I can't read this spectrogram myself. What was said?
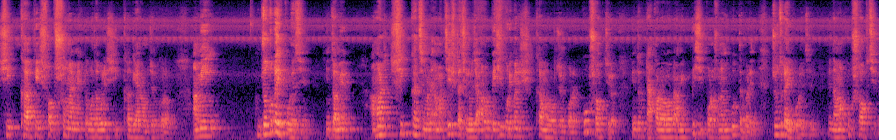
শিক্ষাকে সবসময় আমি একটা কথা বলি, শিক্ষা জ্ঞান অর্জন করো। আমি যতটাই পড়েছি, কিন্তু আমি, আমার শিক্ষা মানে আমার চেষ্টা ছিল যে আরও বেশি পরিমাণে শিক্ষা আমার অর্জন করার। খুব শখ ছিল, কিন্তু টাকার অভাবে আমি বেশি পড়াশোনা আমি করতে পারি যতটাই পড়েছি। কিন্তু আমার খুব শখ ছিল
